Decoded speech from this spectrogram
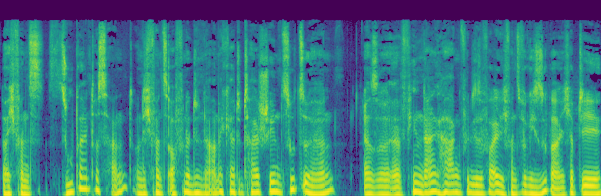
Aber ich fand es super interessant und ich fand es auch von der Dynamik her total schön zuzuhören. Also äh, vielen Dank, Hagen, für diese Folge. Ich fand es wirklich super. Ich habe die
